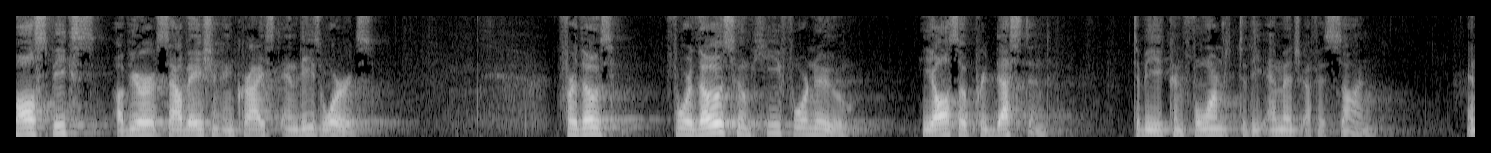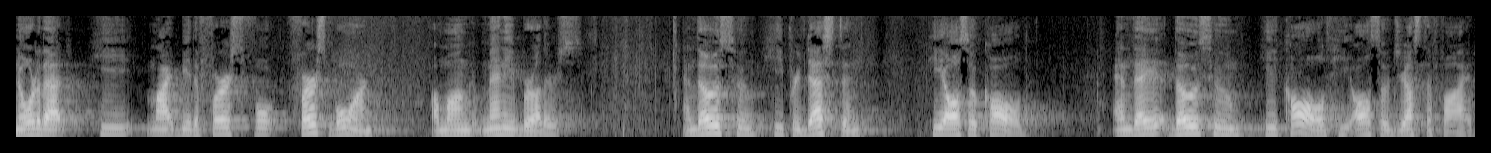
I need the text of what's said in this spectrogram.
Paul speaks of your salvation in Christ in these words For those, for those whom he foreknew, he also predestined to be conformed to the image of his Son, in order that he might be the first, firstborn among many brothers. And those whom he predestined, he also called. And they, those whom he called, he also justified.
